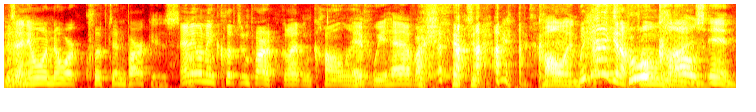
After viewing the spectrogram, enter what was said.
Does Mm. anyone know where Clifton Park is? Anyone in Clifton Park, go ahead and call in. If we have our Colin, We gotta get a who phone calls line. in?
